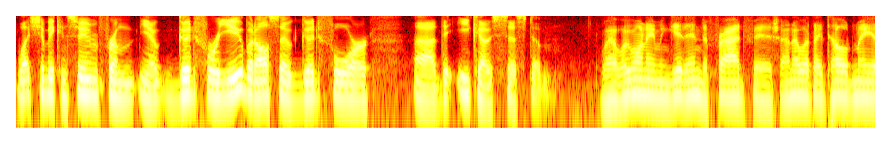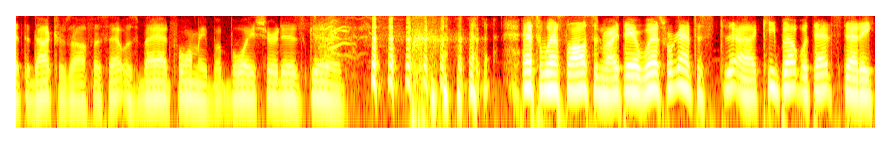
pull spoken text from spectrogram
What should be consumed from you know good for you, but also good for uh, the ecosystem. Well, we won't even get into fried fish. I know what they told me at the doctor's office. That was bad for me, but boy, it sure it is good. That's Wes Lawson right there. Wes, we're going to have to st- uh, keep up with that study,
